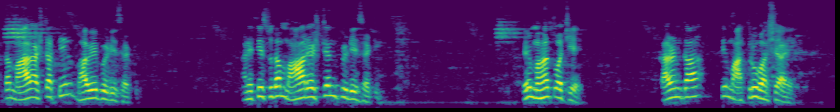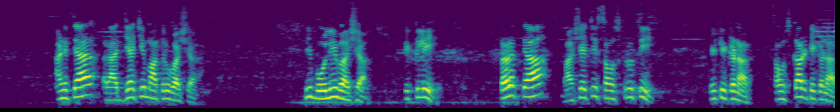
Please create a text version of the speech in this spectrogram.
आता महाराष्ट्रातील भावी पिढीसाठी आणि ती सुद्धा महाराष्ट्रीयन पिढीसाठी हे महत्त्वाची आहे. कारण का? ती मातृभाषा आहे. आणि त्या राज्याची मातृभाषा ही बोलीभाषा टिकली तर त्या भाषेची संस्कृती ही टिकणार संस्कार टिकणार.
